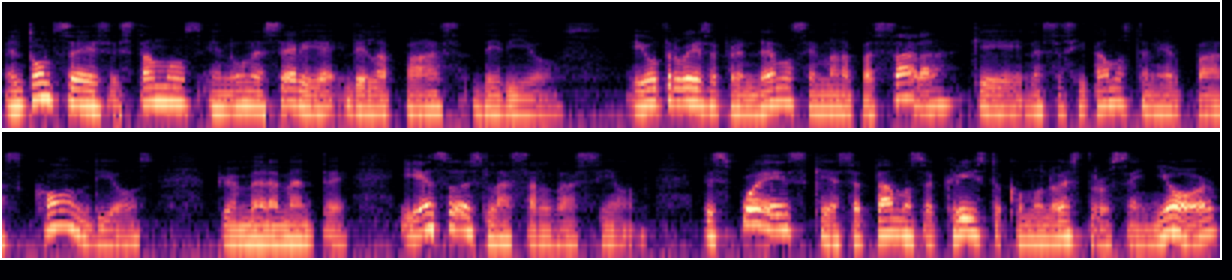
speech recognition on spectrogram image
entonces estamos en una serie de la paz de Dios. Y otra vez aprendemos semana pasada que necesitamos tener paz con Dios primeramente. Y eso es la salvación. Después que aceptamos a Cristo como nuestro Señor,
